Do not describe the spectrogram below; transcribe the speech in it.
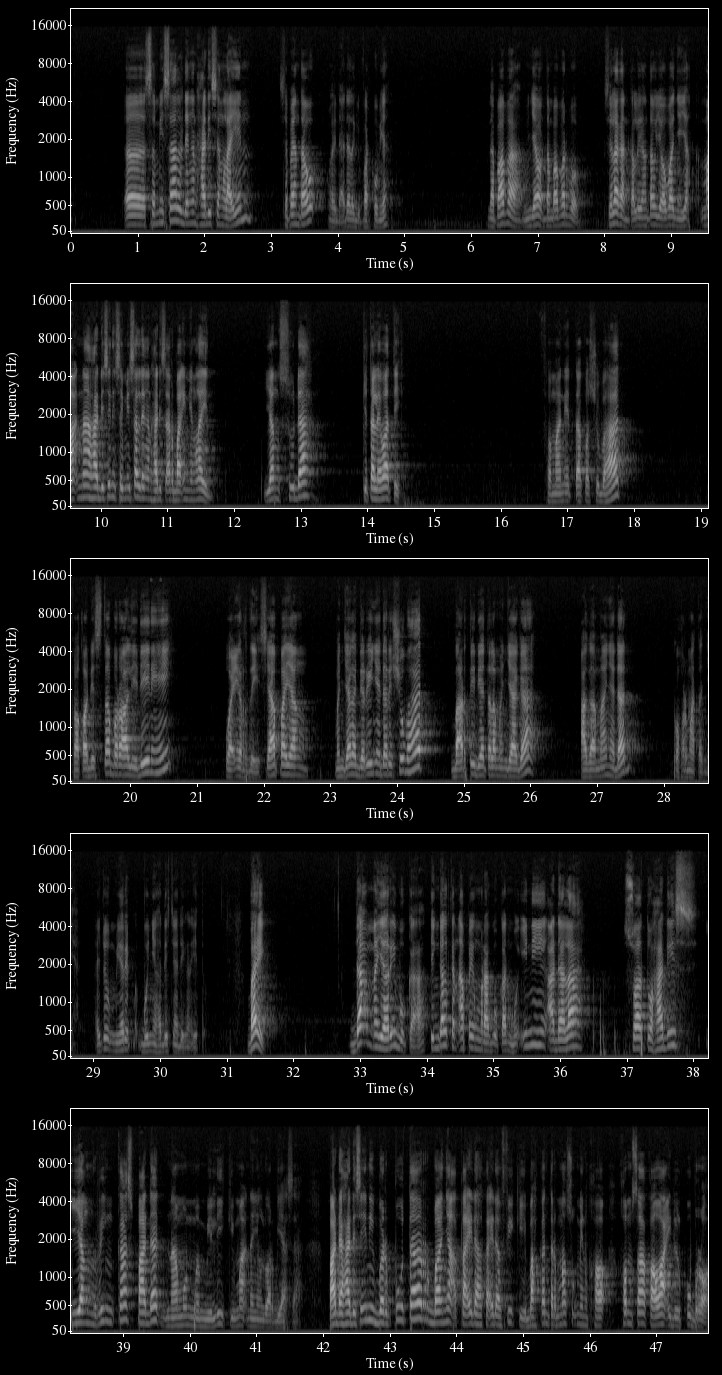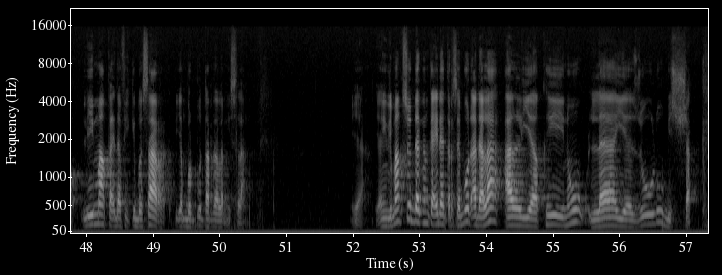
e, semisal dengan hadis yang lain, siapa yang tahu? Oh, tidak ada lagi parfum ya. Tidak apa-apa, menjawab tanpa parfum. Silakan kalau yang tahu jawabannya. Ya, makna hadis ini semisal dengan hadis arba'in yang lain yang sudah kita lewati. Famanita syubhat faqad istabra li dinihi wa irdi. Siapa yang menjaga dirinya dari syubhat, berarti dia telah menjaga agamanya dan kehormatannya. Itu mirip bunyi hadisnya dengan itu. Baik. Dak mayaribuka, tinggalkan apa yang meragukanmu. Ini adalah suatu hadis yang ringkas padat namun memiliki makna yang luar biasa. Pada hadis ini berputar banyak kaidah-kaidah fikih, bahkan termasuk min khamsa qawaidul kubro, lima kaidah fikih besar yang berputar dalam Islam. Ya, yang dimaksud dengan kaidah tersebut adalah al yaqinu la yazulu bisyak.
